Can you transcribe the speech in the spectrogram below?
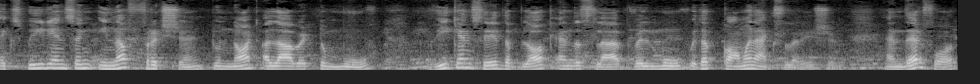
experiencing enough friction to not allow it to move we can say the block and the slab will move with a common acceleration. And therefore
